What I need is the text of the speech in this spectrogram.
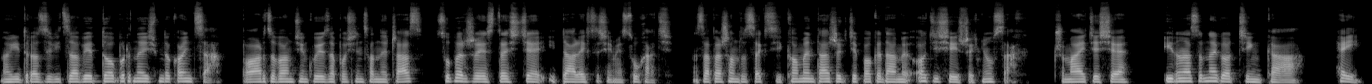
No i drodzy widzowie, dobrnęliśmy do końca. Bardzo Wam dziękuję za poświęcony czas. Super, że jesteście i dalej chcecie mnie słuchać. Zapraszam do sekcji komentarzy, gdzie pogadamy o dzisiejszych newsach. Trzymajcie się i do następnego odcinka. Hej!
